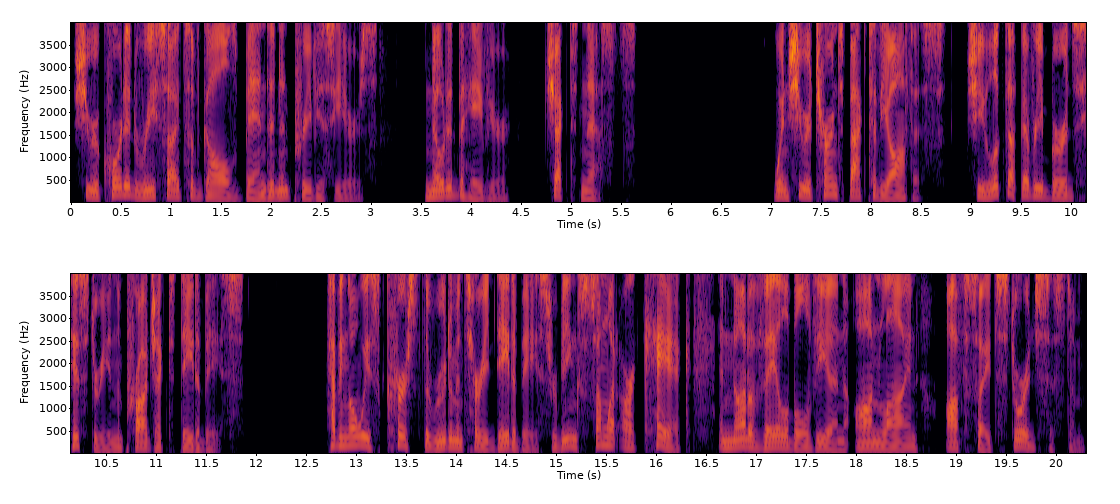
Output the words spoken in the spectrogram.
She recorded resights of gulls banded in previous years, noted behavior, checked nests. When she returned back to the office, she looked up every bird's history in the project database. Having always cursed the rudimentary database for being somewhat archaic and not available via an online, off site storage system,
